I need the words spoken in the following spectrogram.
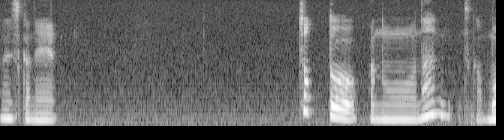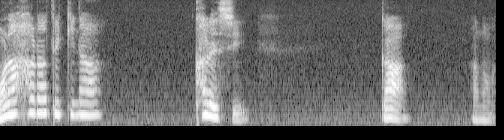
何ですかねちょっとあのー、なんですかモラハラ的な彼氏があの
